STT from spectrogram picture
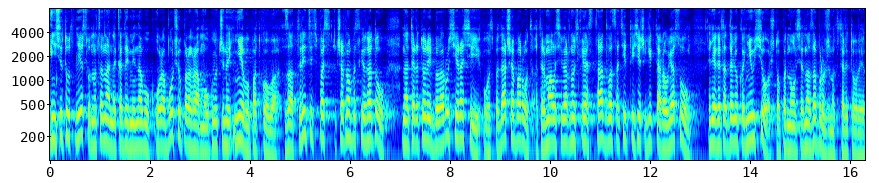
Інститут лесу Национальной академии наук у рабочую программу уключены не выпадкова. За 30 чарнобыльских годов на территории Беларуси и России у гаспадарчы оборот атрымалася вярнуць каля 120 тысяч гектараў лясоў. Але гэта далёка не ўсё, што апынулася на забруджаных тэрыторыях.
